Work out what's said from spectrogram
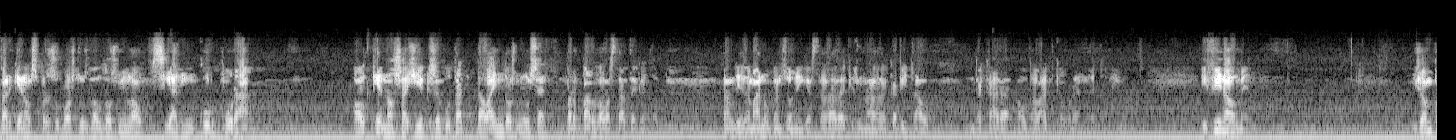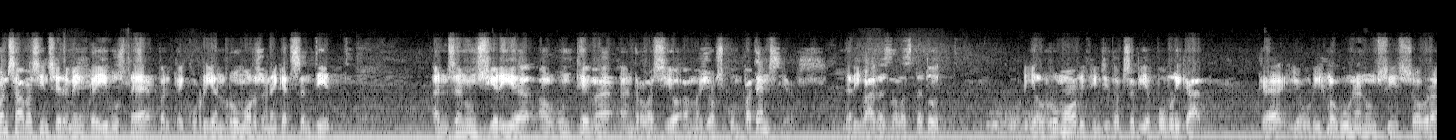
perquè en els pressupostos del 2009 s'hi ha d'incorporar el que no s'hagi executat de l'any 2007 per part de l'Estat a Catalunya tant, li demano que ens doni aquesta dada, que és una dada capital de cara al debat que haurem de tenir. I finalment, jo em pensava sincerament que ahir vostè, perquè corrien rumors en aquest sentit, ens anunciaria algun tema en relació a majors competències derivades de l'Estatut. Corria el rumor i fins i tot s'havia publicat que hi hauria algun anunci sobre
